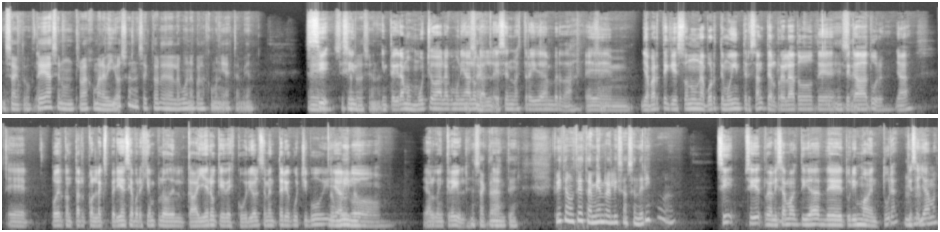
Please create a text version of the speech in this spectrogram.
Exacto. Ustedes hacen un trabajo maravilloso en el sector de la laguna con las comunidades también. Sí, sí, relaciona. integramos mucho a la comunidad Exacto. local, esa es nuestra idea en verdad. Eh, y aparte que son un aporte muy interesante al relato de, cada tour, ¿ya? Eh, poder contar con la experiencia, por ejemplo, del caballero que descubrió el cementerio Cuchipuy es algo, es algo increíble. Exactamente. Cristian, ¿ustedes también realizan senderismo? Sí, sí, realizamos actividades de turismo aventura, que se llama.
